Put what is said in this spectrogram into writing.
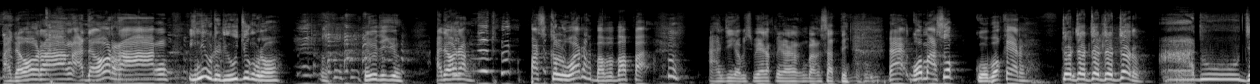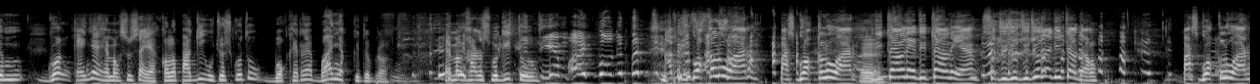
Ada orang, ada orang. Ini udah di ujung bro. Ini udah di ujung. Ada orang. Pas keluar bapak-bapak. "Hmm, anjing habis berak nih orang bangsat nih. Nah, gue masuk, gue boker. Dor dor dor dor dor. Aduh, jam gue kayaknya emang susah ya. Kalau pagi ucus gue tuh bokernya banyak gitu bro. Emang harus begitu. TMI banget. Abis gua keluar, pas gua keluar, detail nih, detail nih ya. Sejujur-jujurnya detail dong. Pas gua keluar,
